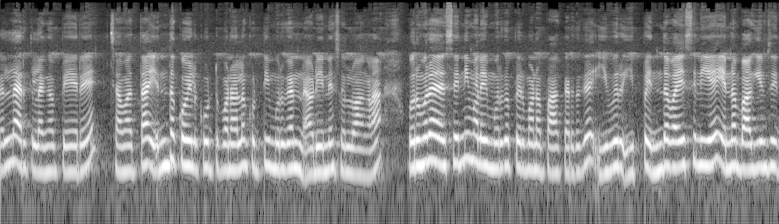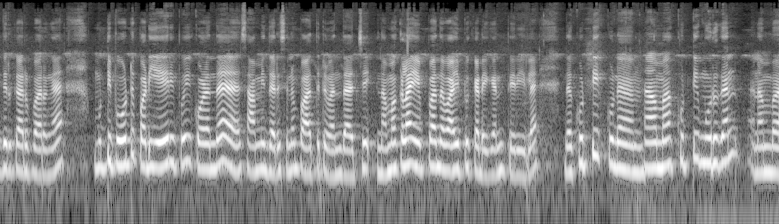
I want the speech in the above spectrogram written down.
நல்லா இருக்குல்லங்க பேர். சமத்தா எந்த கோயிலுக்கு கூப்பிட்டு போனாலும் குட்டி முருகன் அப்படின்னே சொல்லுவாங்களாம். ஒரு முறை சென்னிமலை முருகப்பெருமானை பார்க்கறதுக்கு இவர் இப்போ இந்த வயசுலேயே என்ன பாக்கியம் செய்திருக்காரு பாருங்க. முட்டி போட்டு படி ஏறி போய் குழந்த சாமி தரிசனம் பார்த்துட்டு வந்தாச்சு. நமக்கெல்லாம் எப்போ அந்த வாய்ப்பு கிடைக்குன்னு தெரியல. இந்த குட்டி குண ஆமாம் குட்டி முருகன் நம்ம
